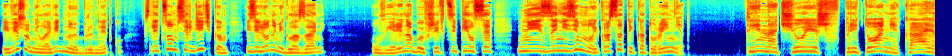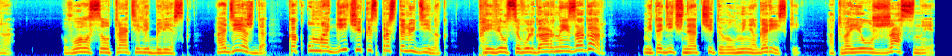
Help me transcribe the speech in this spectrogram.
и вижу миловидную брюнетку с лицом-сердечком и зелеными глазами. Уверена, бывший вцепился не из-за неземной красоты, которой нет. «Ты ночуешь в притоне, Кайра!» Волосы утратили блеск. Одежда, как у магичек из простолюдинок. Появился вульгарный загар. Методично отчитывал меня Горейский. А твои ужасные,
